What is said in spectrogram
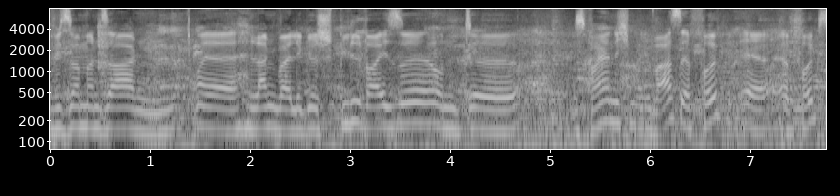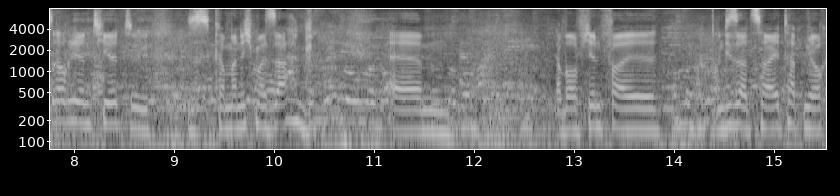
wie soll man sagen, äh, langweilige Spielweise und äh, es war ja nicht, war es Erfolg, äh, erfolgsorientiert, das kann man nicht mal sagen. Ähm, aber auf jeden Fall in dieser Zeit hatten wir auch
